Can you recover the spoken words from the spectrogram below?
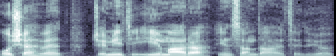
o şehvet cemiyeti imara insan davet ediyor.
